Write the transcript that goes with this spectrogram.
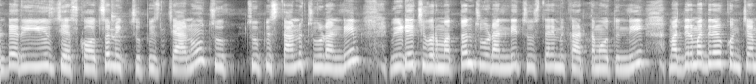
అంటే రీయూజ్ చేసుకోవచ్చో మీకు చూపించాను. చూ చూపిస్తాను చూడండి. వీడియో చివరి మొత్తం చూడండి. చూస్తేనే మీకు అర్థమవుతుంది. మధ్య మధ్యలో కొంచెం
